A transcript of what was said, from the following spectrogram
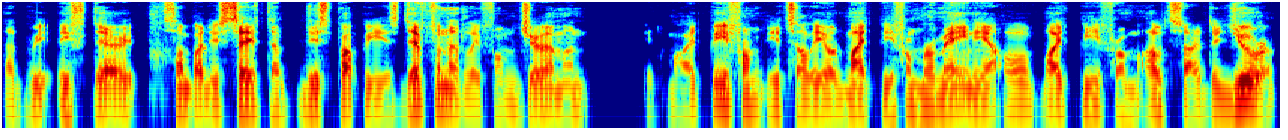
that we, if there somebody says that this puppy is definitely from German, it might be from Italy or it might be from Romania or it might be from outside the Europe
